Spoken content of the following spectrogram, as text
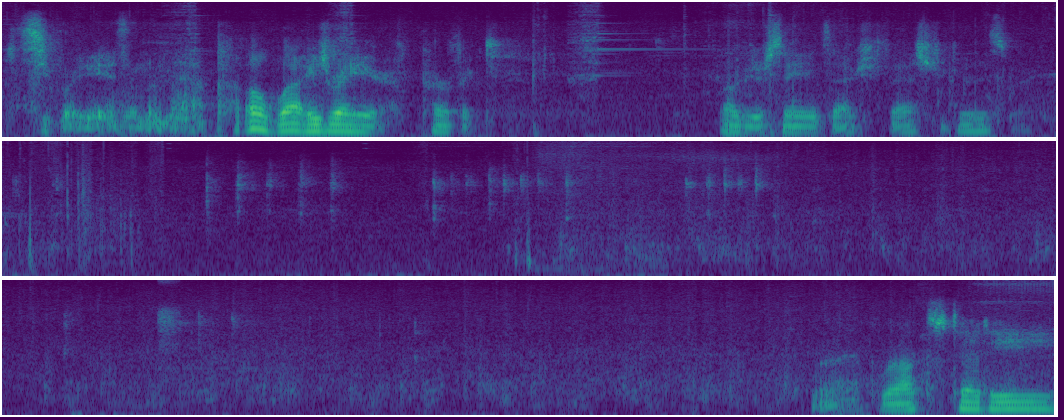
Let's see where he is on the map. Oh wow, he's right here. Perfect. Oh, you're saying it's actually faster to go this way. Alright, Rocksteady.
